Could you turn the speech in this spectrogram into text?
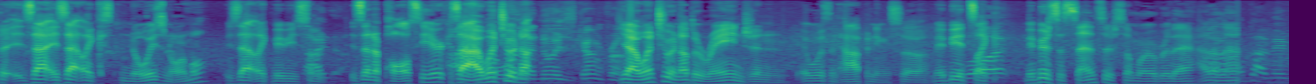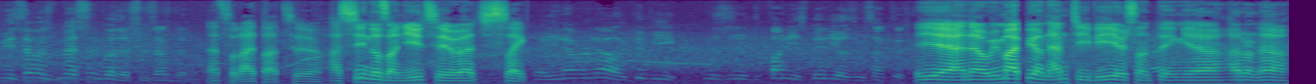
Is that is that like noise normal? Is that like maybe some? I- Is that a policy here? Because I I, went know to where an, that noise is coming from. yeah I went to another range and it wasn't happening. So maybe it's Well, like I- maybe it's a sensor somewhere over there. I don't I know. I thought maybe someone's messing with us or something. That's what I thought too. I've seen those on YouTube. It's just like Yeah, you never know. It could be this is the funniest videos or something. yeah no we might be on MTV or something. Yeah I don't know.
